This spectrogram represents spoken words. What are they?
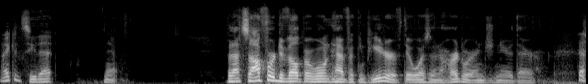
I can see that. Yeah. But that software developer won't have a computer if there wasn't a hardware engineer there.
